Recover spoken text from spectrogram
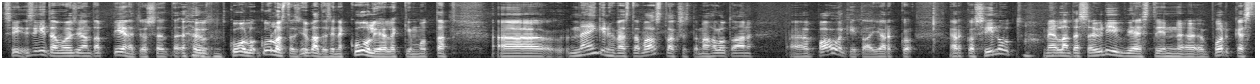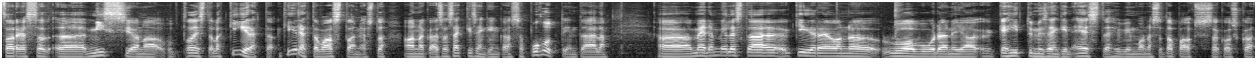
si- siitä voisi antaa pienet, jos se kuulostaisi hyvältä sinne kuulijoillekin, mutta äh, näinkin hyvästä vastauksesta me halutaan palkita, Jarkko, Jarkko sinut. Meillä on tässä Ydinviestin podcast-sarjassa äh, missiona taistella kiirettä, kiirettä vastaan, josta Anna-Kaisa Säkkisenkin kanssa puhuttiin täällä. Meidän mielestä kiire on luovuuden ja kehittymisenkin este hyvin monessa tapauksessa, koska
